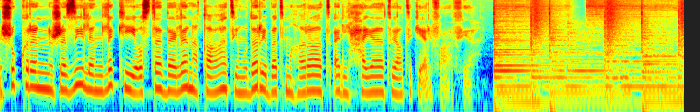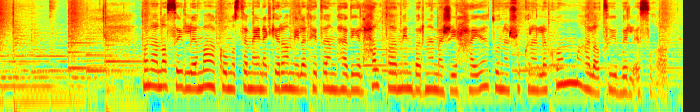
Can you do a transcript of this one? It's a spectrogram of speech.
شكرا جزيلا لك أستاذة لنا قاعاتي مدربة مهارات الحياة. يعطيك ألف عافية. هنا نصل معكم مستمعينا الكرام إلى ختام هذه الحلقة من برنامج حياتنا. شكرا لكم على طيب الإصغاء.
